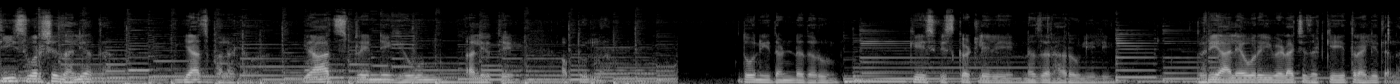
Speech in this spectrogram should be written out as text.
तीस वर्ष झाली आता. याच फलाटावर याच ट्रेनने घेऊन आले होते अब्दुलला. दोन्ही दंड धरून केस विस्कटलेले नजर हरवलेली. घरी आल्यावरही वेळाचे झटके येत राहिले त्याला.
